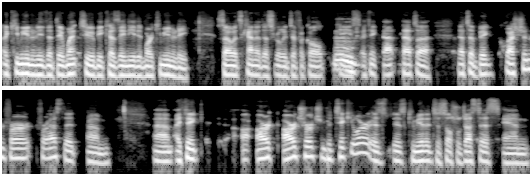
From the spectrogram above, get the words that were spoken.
a community that they went to because they needed more community. So it's kind of this really difficult mm. piece. Mm. I think that that's a that's a big question for for us that um, um, I think our our church in particular is is committed to social justice and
